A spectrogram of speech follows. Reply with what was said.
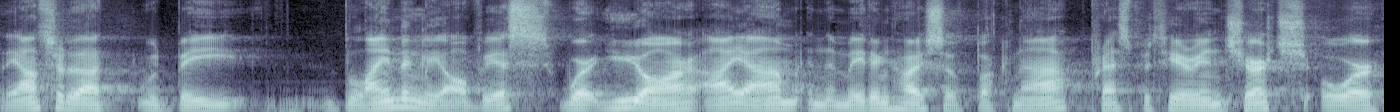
The answer to that would be blindingly obvious. Where you are, I am in the meeting house of Buckna Presbyterian Church, or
